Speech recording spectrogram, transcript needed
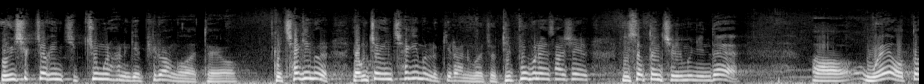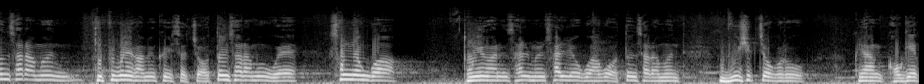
의식적인 집중을 하는 게 필요한 것 같아요. 그 책임을 영적인 책임을 느끼라는 거죠. 뒷부분에 사실 있었던 질문인데 어, 왜 어떤 사람은 뒷부분에 가면 그 있었죠. 어떤 사람은 왜 성령과 동행하는 삶을 살려고 하고 어떤 사람은 무의식적으로 그냥 거기에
